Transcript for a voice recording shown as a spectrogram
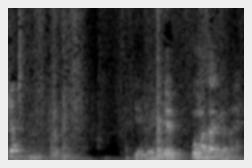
क्या? ये वो मसाज कर रहा है।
